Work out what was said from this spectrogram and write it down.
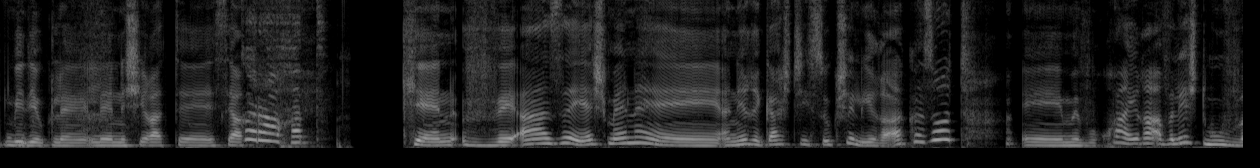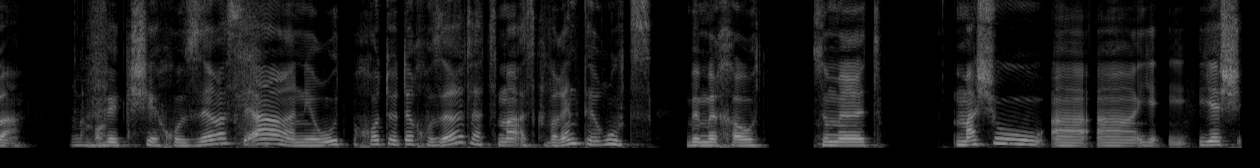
בדיוק, ל- לנשירת אה, שיער. קרחת. כן, ואז אה, יש מעין, אה, אני הרגשתי סוג של יראה כזאת, אה, מבוכה, יראה, אבל יש תגובה. נכון. וכשחוזר השיער, הנראות פחות או יותר חוזרת לעצמה, אז כבר אין תירוץ, במרכאות. זאת אומרת, משהו, ה- ה- יש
